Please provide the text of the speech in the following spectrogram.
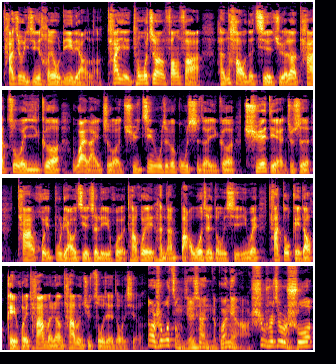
他就已经很有力量了。他也通过这样的方法，很好的解决了他作为一个外。来者去进入这个故事的一个缺点，就是他会不了解这里，或他会很难把握这些东西，因为他都给到给回他们，让他们去做这些东西了。老师，我总结一下你的观点啊，是不是就是说，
